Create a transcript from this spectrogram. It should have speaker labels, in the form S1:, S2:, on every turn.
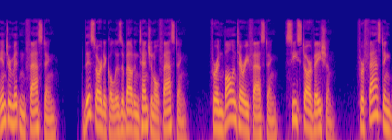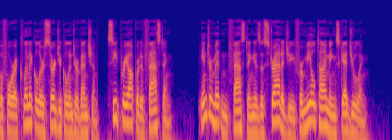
S1: Intermittent fasting. This article is about intentional fasting. For involuntary fasting, see starvation. For fasting before a clinical or surgical intervention, see preoperative fasting. Intermittent fasting is a strategy for meal timing scheduling.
